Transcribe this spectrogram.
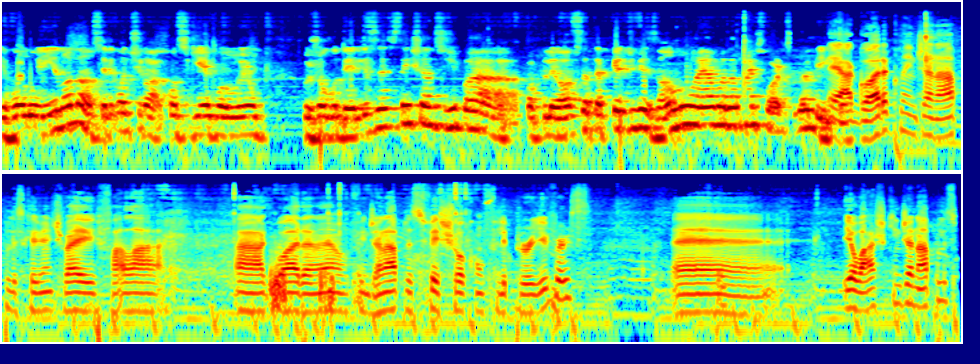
evoluindo ou não? Se ele continuar conseguir evoluir o jogo deles, eles têm chance de ir para playoffs, até porque a divisão não é uma das mais fortes da liga. É, agora com o Indianapolis que a gente vai falar agora, né? O Indianapolis fechou com o Philip Rivers. É, eu acho que Indianapolis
